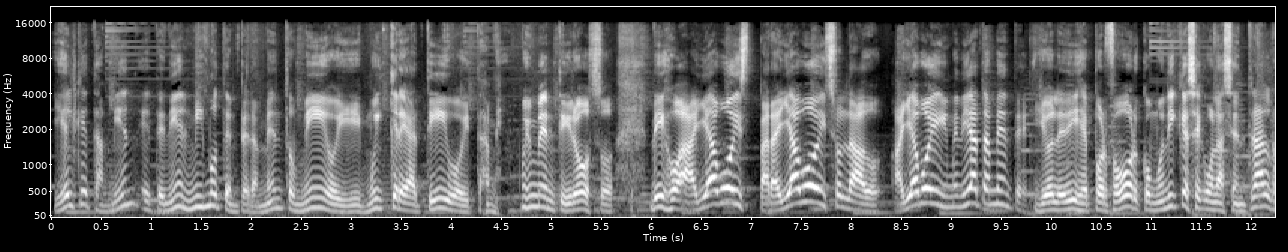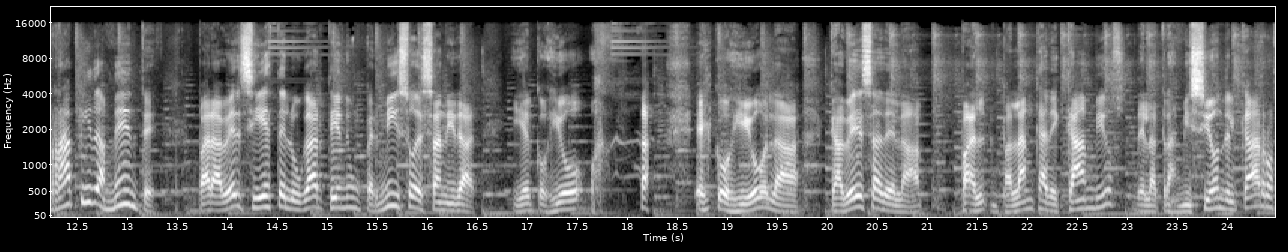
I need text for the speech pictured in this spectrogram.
Y él que también eh, tenía el mismo temperamento mío y muy creativo y también muy mentiroso, dijo, allá voy, para allá voy, soldado, allá voy inmediatamente. Y yo le dije, por favor, comuníquese con la central rápidamente para ver si este lugar tiene un permiso de sanidad. Y él cogió, él cogió la cabeza de la palanca de cambios de la transmisión del carro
